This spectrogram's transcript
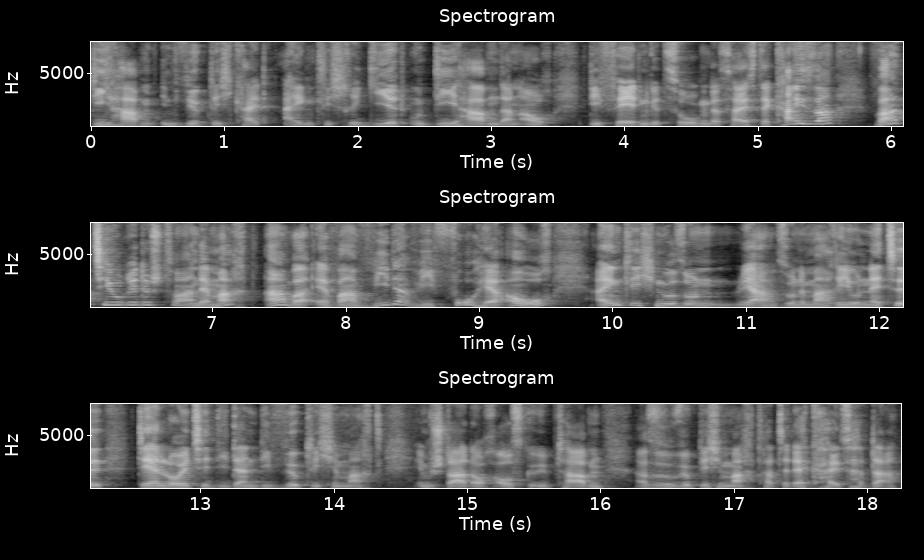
die haben in Wirklichkeit eigentlich regiert und die haben dann auch die Fäden gezogen. Das heißt, der Kaiser war theoretisch zwar an der Macht, aber er war wieder wie vorher auch eigentlich nur so, ein, ja, so eine Marionette der Leute, die dann die wirkliche Macht im Staat auch ausgeübt haben. Also so wirkliche Macht hatte der Kaiser da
